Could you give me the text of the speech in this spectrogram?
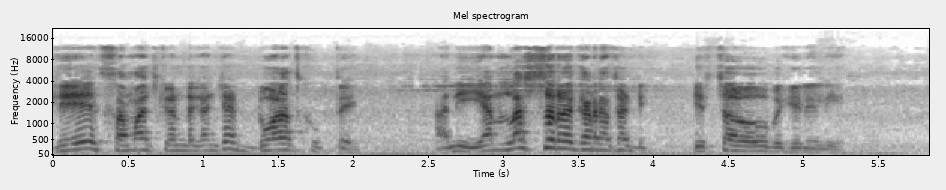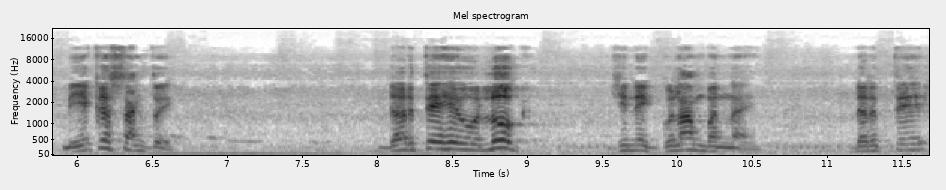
हे समाजकंटकांच्या डोळ्यात खुपतंय. आणि यांना सरळ करण्यासाठी ही चळवळ उभी केलेली आहे. मी एकच सांगतोय. डरते हैं वो लोग जिन्हें गुलाम बनना है। डरते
